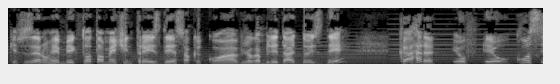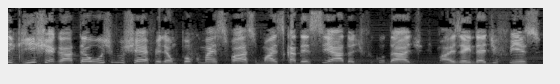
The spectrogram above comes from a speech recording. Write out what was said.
que fizeram um remake totalmente em 3D, só que com a jogabilidade 2D. Cara, eu, eu consegui chegar até o último chefe. Ele é um pouco mais fácil, mais cadenciado a dificuldade. Mas ainda é difícil.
